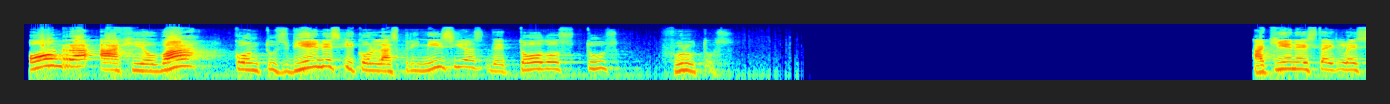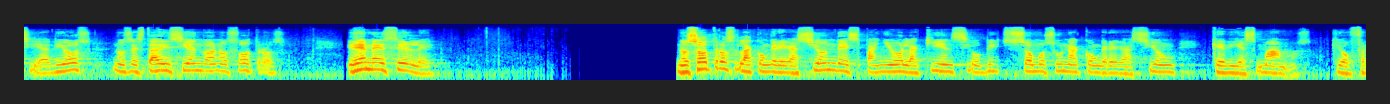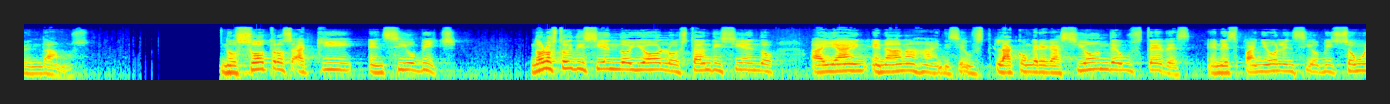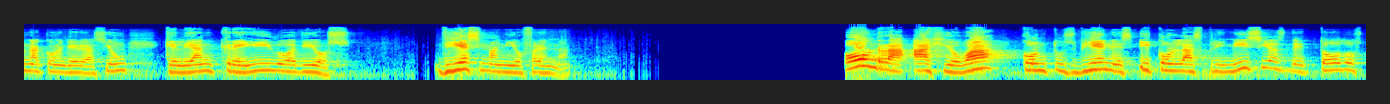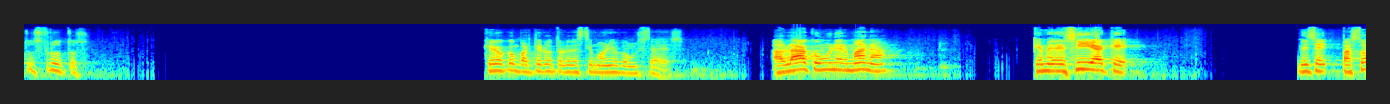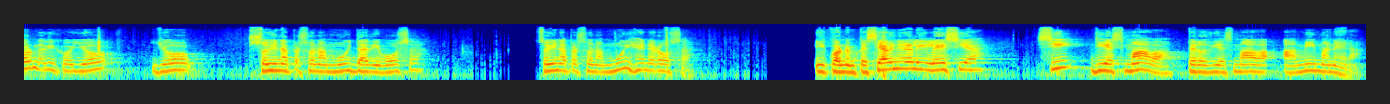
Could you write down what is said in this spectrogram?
Honra a Jehová con tus bienes y con las primicias de todos tus frutos. Aquí en esta iglesia Dios nos está diciendo a nosotros, y déjeme decirle, nosotros la congregación de español aquí en Seal Beach somos una congregación que diezmamos, que ofrendamos. Nosotros aquí en Seal Beach, no lo estoy diciendo yo, lo están diciendo allá en, Anaheim, dice, la congregación de ustedes en español en Seal Beach son una congregación que le han creído a Dios, diezman y ofrendan. Honra a Jehová con tus bienes y con las primicias de todos tus frutos. Quiero compartir otro testimonio con ustedes. Hablaba con una hermana que me decía que, me dice, pastor, me dijo, yo, yo soy una persona muy dadivosa, soy una persona muy generosa. Y cuando empecé a venir a la iglesia, sí diezmaba, pero diezmaba a mi manera.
